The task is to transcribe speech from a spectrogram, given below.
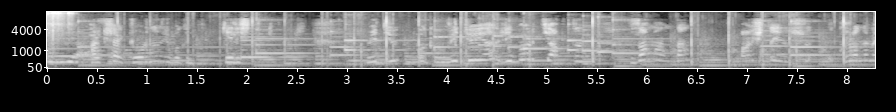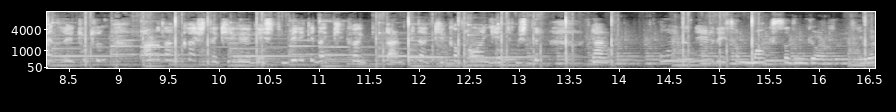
Abi ya. Arkadaşlar gördüğünüz gibi bakın geliştik. Video, bakın videoya rebirth yaptığın zamandan başlayın şu kronometreyi tutun. Aradan kaç dakika geçti? 1-2 dakika yani 1 dakika falan geçmiştir. Yani oyunu neredeyse maxladım gördüğünüz gibi.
